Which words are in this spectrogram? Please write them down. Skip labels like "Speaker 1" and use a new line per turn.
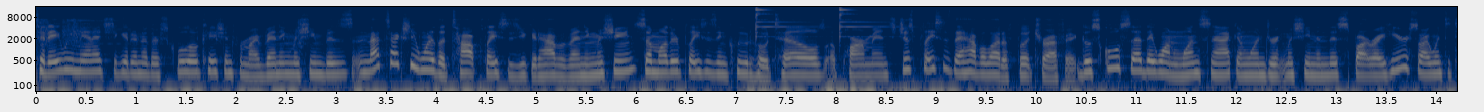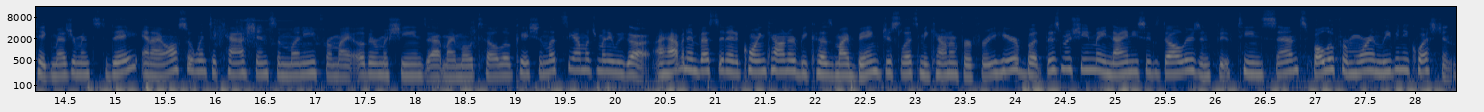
Today we managed to get another school location for my vending machine business, and that's actually one of the top places you could have a vending machine. Some other places include hotels, apartments, just places that have a lot of foot traffic. The school said they want one snack and one drink machine in this spot right here, so I went to take measurements today, and I also went to cash in some money from my other machines at my motel location. Let's see how much money we got. I haven't invested in a coin counter because my bank just lets me count them for free here, but this machine made $96.15. Follow for more and leave any questions.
